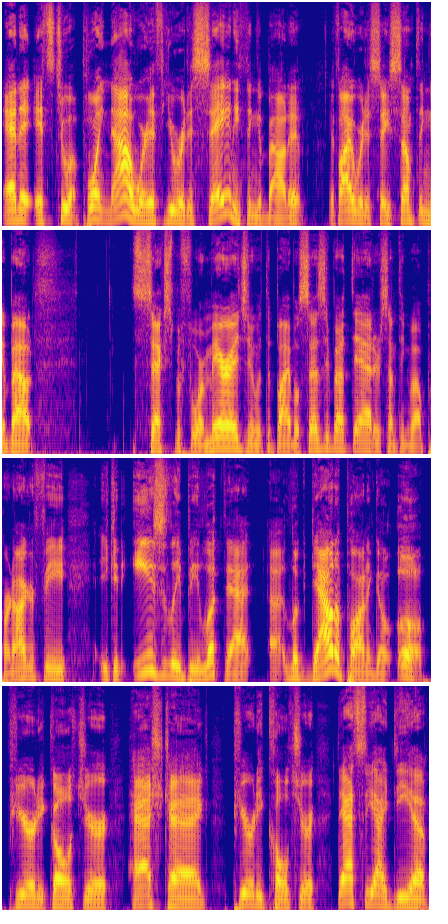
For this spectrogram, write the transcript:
And it, it's to a point now where if you were to say anything about it, if I were to say something about sex before marriage and what the Bible says about that, or something about pornography, you could easily be looked at, uh, looked down upon, and go, oh, purity culture, hashtag purity culture. That's the idea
